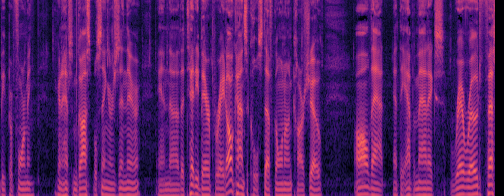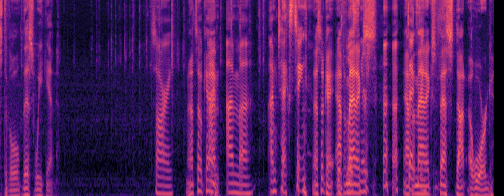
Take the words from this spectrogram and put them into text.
be performing. You're going to have some gospel singers in there, and uh, the teddy bear parade. All kinds of cool stuff going on. Car show, all that at the Appomattox Railroad Festival this weekend. Sorry, That's okay. I'm I'm uh, I'm texting. That's okay. Appomattox. AppomattoxFest.org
